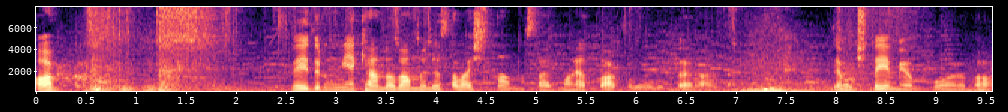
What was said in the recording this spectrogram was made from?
Abi Vader'ın niye kendi adamlarıyla savaştığını anlasaydım hayat daha kolay olurdu herhalde. Damage de yemiyor bu arada.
